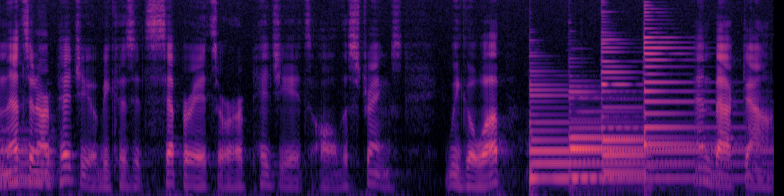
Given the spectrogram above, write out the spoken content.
And that's an arpeggio because it separates or arpeggiates all the strings. We go up back down.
